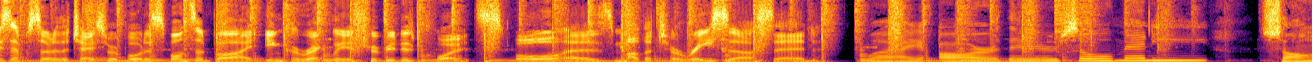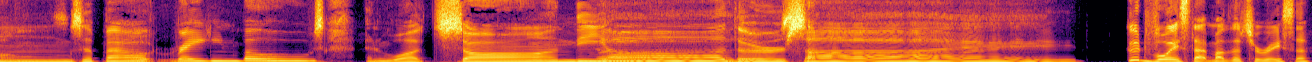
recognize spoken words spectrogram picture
This episode of the Chaser Report is sponsored by incorrectly attributed quotes, or as Mother Teresa said, Why are there so many songs about rainbows and what's on the other side? Good voice, that Mother Teresa.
